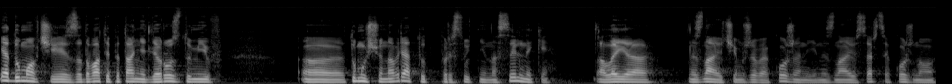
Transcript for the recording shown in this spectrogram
Я думав, чи задавати питання для роздумів, е, тому що навряд тут присутні насильники, але я не знаю, чим живе кожен, і не знаю серця кожного.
